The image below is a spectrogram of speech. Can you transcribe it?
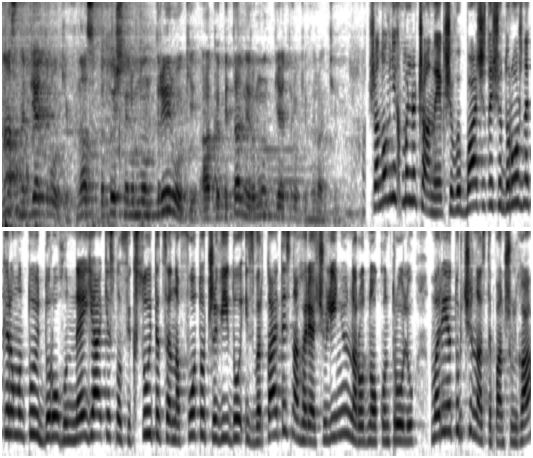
в нас на 5 років. У нас поточний ремонт 3 роки, а капітальний ремонт 5 років гарантії. Шановні хмельничани, якщо ви бачите, що дорожники ремонтують дорогу неякісно, фіксуйте це на фото чи відео і звертайтесь на гарячу лінію народного контролю. Марія Турчина, Степан Шульга,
